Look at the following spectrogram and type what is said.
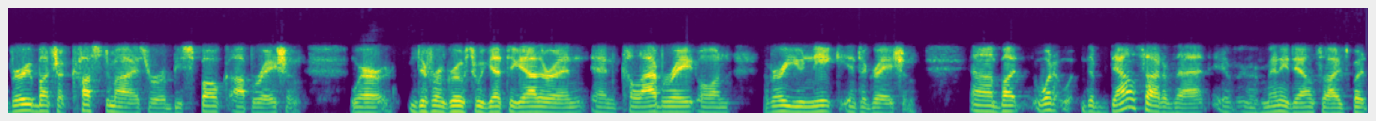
very much a customized or a bespoke operation where different groups would get together and, and collaborate on a very unique integration. Uh, but what the downside of that, there are many downsides, but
